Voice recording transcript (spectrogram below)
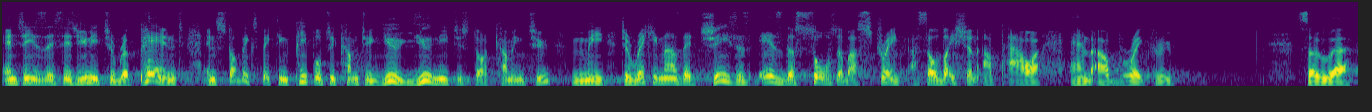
And Jesus says, You need to repent and stop expecting people to come to you. You need to start coming to me, to recognize that Jesus is the source of our strength, our salvation, our power, and our breakthrough. So, uh,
